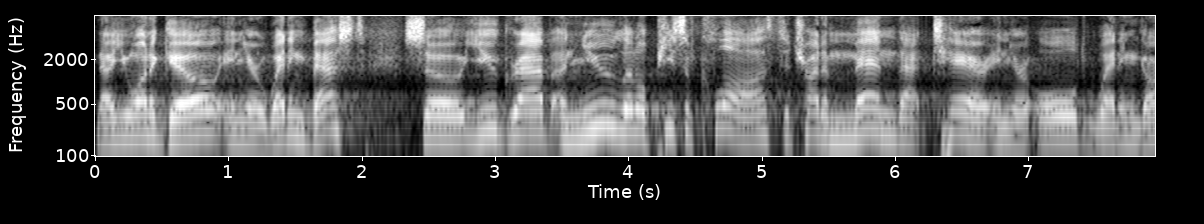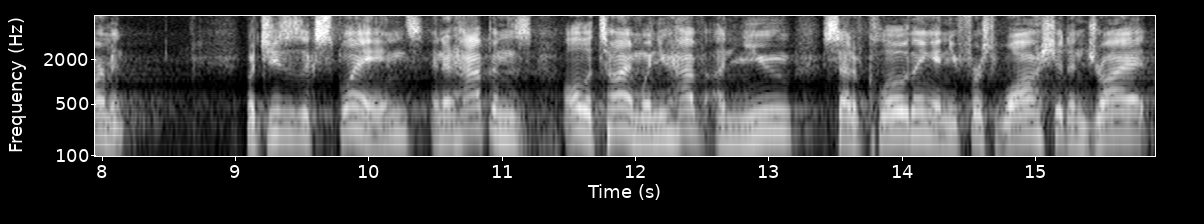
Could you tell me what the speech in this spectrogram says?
Now, you want to go in your wedding best, so you grab a new little piece of cloth to try to mend that tear in your old wedding garment. But Jesus explains, and it happens all the time when you have a new set of clothing and you first wash it and dry it.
